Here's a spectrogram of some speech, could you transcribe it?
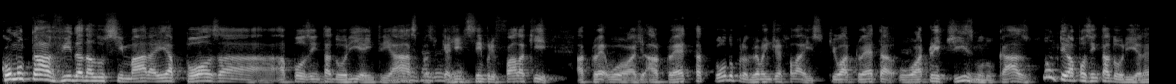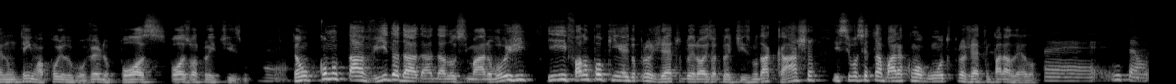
como está a vida da Lucimar aí após a aposentadoria, entre aspas, porque a gente sempre fala que o atleta, todo o programa a gente vai falar isso, que o atleta, o atletismo, no caso, não tem aposentadoria, né? Não tem o apoio do governo pós, pós o atletismo. É. Então, como está a vida da, da, da Lucimar hoje? E fala um pouquinho aí do projeto do Heróis do Atletismo da Caixa e se você trabalha com algum outro projeto em paralelo. É, então,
